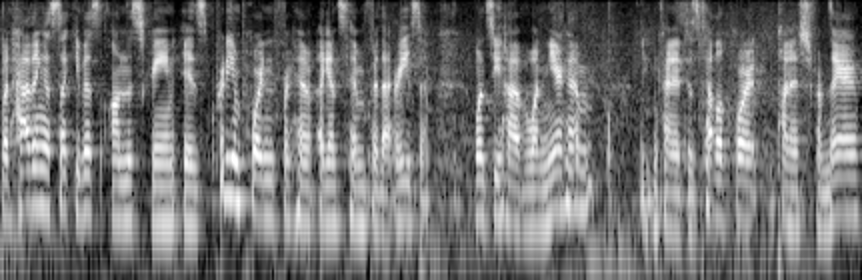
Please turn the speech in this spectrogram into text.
but having a succubus on the screen is pretty important for him against him for that reason. Once you have one near him, you can kind of just teleport, punish from there,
